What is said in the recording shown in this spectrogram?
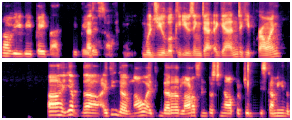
No, we, we paid back. We paid That's- it off. Would you look at using debt again to keep growing? Uh, yeah, uh, I think uh, now I think there are a lot of interesting opportunities coming in the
